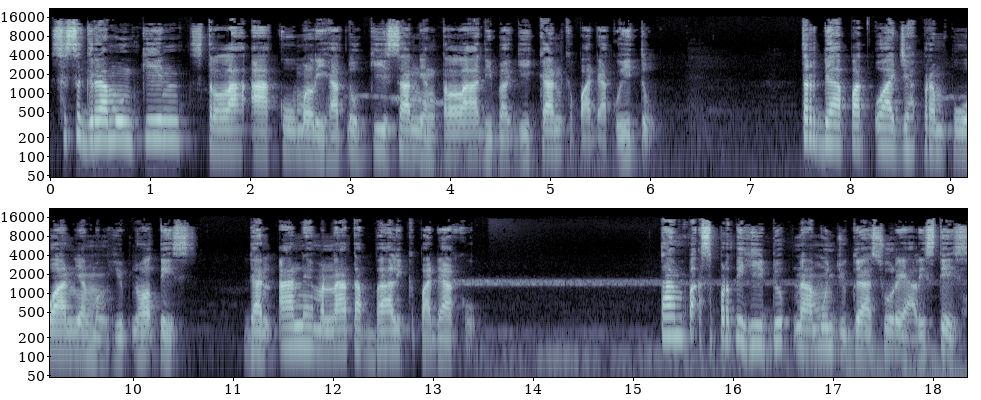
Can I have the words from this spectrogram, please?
Sesegera mungkin setelah aku melihat lukisan yang telah dibagikan kepadaku itu, terdapat wajah perempuan yang menghipnotis dan aneh menatap balik kepadaku. Tampak seperti hidup, namun juga surrealistis.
